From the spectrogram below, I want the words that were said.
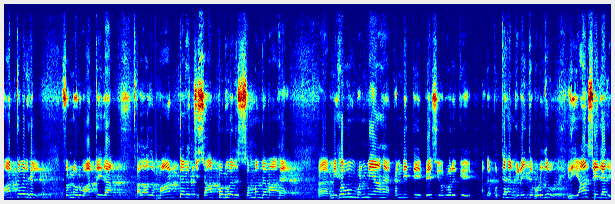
பார்த்தவர்கள் சொன்ன ஒரு வார்த்தை தான் அதாவது மாட்டரைச்சி சாப்பிடுவது சம்பந்தமாக மிகவும் வன்மையாக கண்டித்து பேசிய ஒருவருக்கு அந்த புத்தகம் கிடைத்த பொழுது இது யார் செய்தது?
